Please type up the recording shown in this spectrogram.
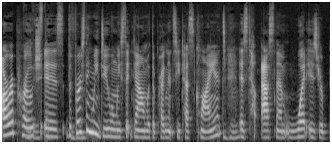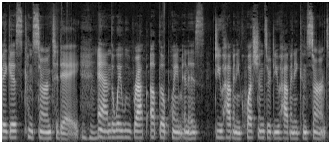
Our approach is the mm-hmm. first thing we do when we sit down with a pregnancy test client mm-hmm. is to ask them, What is your biggest concern today? Mm-hmm. And the way we wrap up the appointment is, do you have any questions or do you have any concerns?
